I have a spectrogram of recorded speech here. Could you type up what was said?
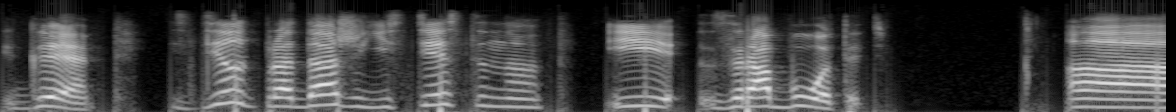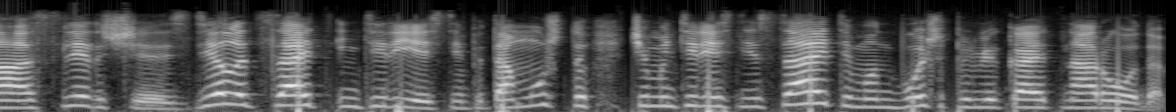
г. сделать продажи естественно и заработать. А, следующее. Сделать сайт интереснее, потому что чем интереснее сайт, тем он больше привлекает народа.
